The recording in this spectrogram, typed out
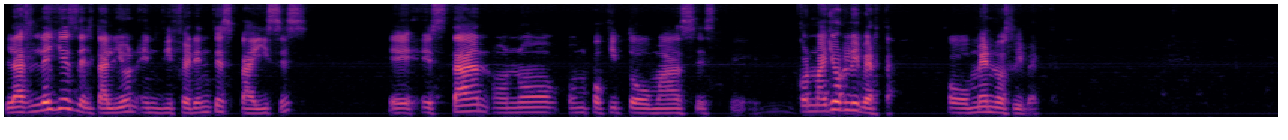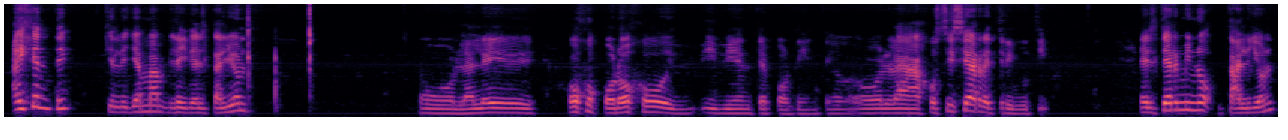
Las leyes del talión en diferentes países eh, están o no un poquito más, este, con mayor libertad o menos libertad. Hay gente que le llama ley del talión o la ley ojo por ojo y, y diente por diente o la justicia retributiva. El término talión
